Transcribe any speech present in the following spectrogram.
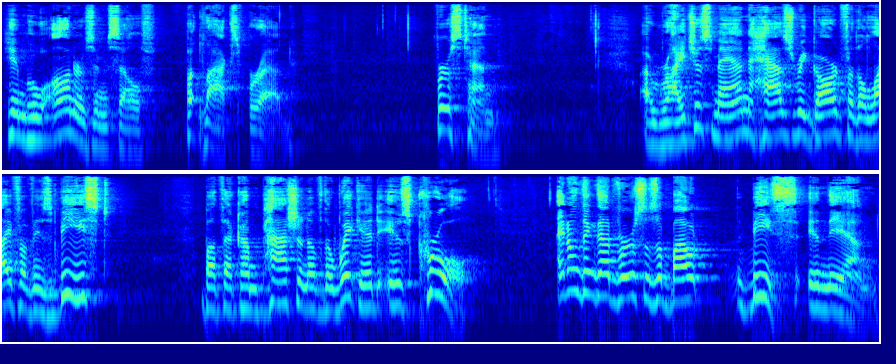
him who honors himself but lacks bread. Verse 10 A righteous man has regard for the life of his beast, but the compassion of the wicked is cruel. I don't think that verse is about beasts in the end.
